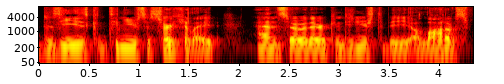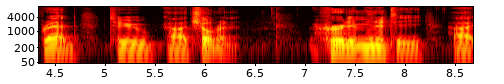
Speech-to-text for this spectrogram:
disease continues to circulate, and so there continues to be a lot of spread to uh, children. Herd immunity uh,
